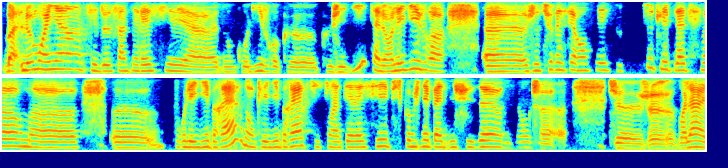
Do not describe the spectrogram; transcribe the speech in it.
bah, le moyen, c'est de s'intéresser euh, donc aux livres que, que j'édite. Alors, les livres, euh, je suis référencée sur toutes les plateformes euh, pour les libraires. Donc, les libraires, s'ils sont intéressés, puisque comme je n'ai pas de diffuseur, disons je, je, je voilà,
